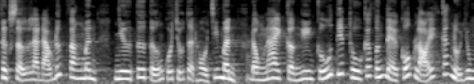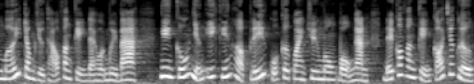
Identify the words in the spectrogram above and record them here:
thực sự là đạo đức văn minh như tư tưởng của Chủ tịch Hồ Chí Minh. Đồng Nai cần nghiên cứu tiếp thu các vấn đề cốt lõi, các nội dung mới trong dự thảo văn kiện Đại hội 13 nghiên cứu những ý kiến hợp lý của cơ quan chuyên môn bộ ngành để có văn kiện có chất lượng.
